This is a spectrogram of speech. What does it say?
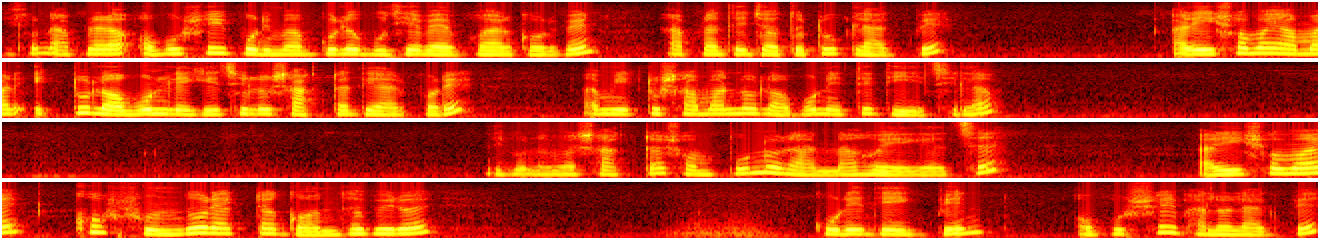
দেখুন, আপনারা অবশ্যই পরিমাপগুলো বুঝে ব্যবহার করবেন। আপনাদের যতটুক লাগবে। আর এই সময় আমার একটু লবণ লেগেছিল শাকটা দেওয়ার পরে। আমি একটু সামান্য লবণ এতে দিয়েছিলাম। দেখুন, আমার শাকটা সম্পূর্ণ রান্না হয়ে গেছে। আর এই সময় খুব সুন্দর একটা গন্ধ বেরোয়। করে দেখবেন, অবশ্যই ভালো লাগবে।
